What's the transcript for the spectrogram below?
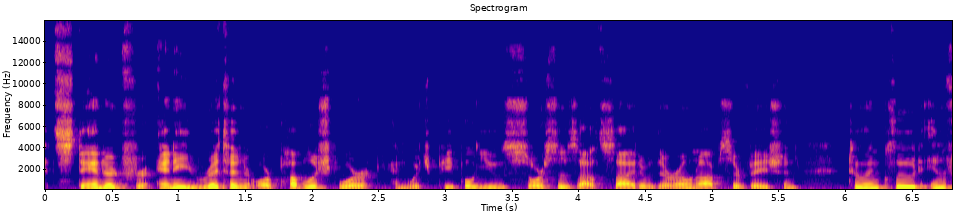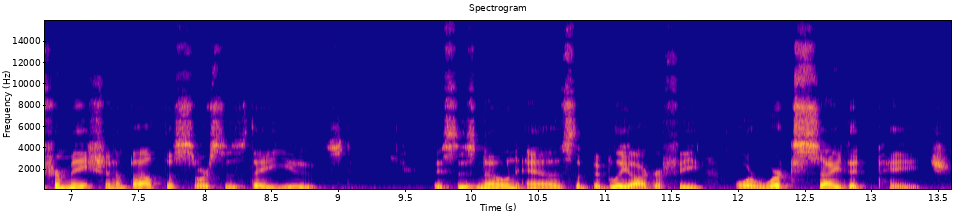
It's standard for any written or published work in which people use sources outside of their own observation to include information about the sources they used. This is known as the bibliography or works cited page.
